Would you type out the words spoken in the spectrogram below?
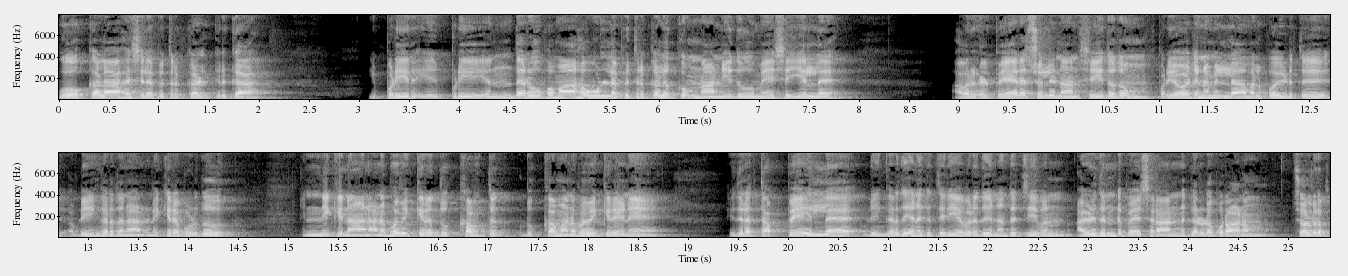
கோக்களாக சில பித்திருக்கள் இருக்கா இப்படி இரு இப்படி எந்த ரூபமாக உள்ள பித்திருக்களுக்கும் நான் எதுவுமே செய்யலை. அவர்கள் பேரை சொல்லி நான் செய்ததும் பிரயோஜனம் இல்லாமல் போயிடுத்து அப்படிங்கிறத நான் நினைக்கிற பொழுது இன்றைக்கி நான் அனுபவிக்கிற துக்கத்து துக்கம் அனுபவிக்கிறேனே இதில் தப்பே இல்லை அப்படிங்கிறது எனக்கு தெரிய வருதுன்னு அந்த ஜீவன் அழுதுண்டு பேசுகிறான்னு கருட புராணம் சொல்கிறது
